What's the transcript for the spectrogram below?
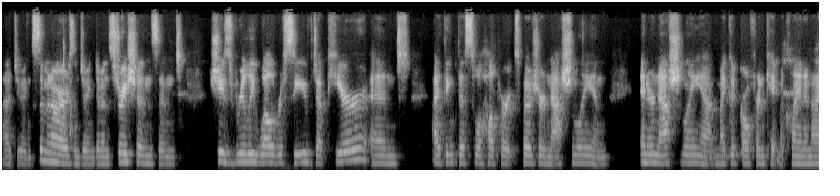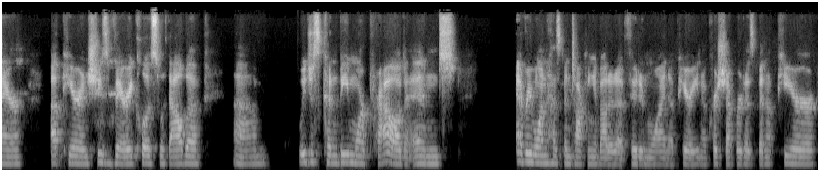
uh, doing seminars and doing demonstrations, and she's really well received up here. And I think this will help her exposure nationally and internationally. Uh, my good girlfriend Kate McLean and I are up here, and she's very close with Alba. Um, we just couldn't be more proud, and everyone has been talking about it at Food and Wine up here. You know, Chris Shepard has been up here.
